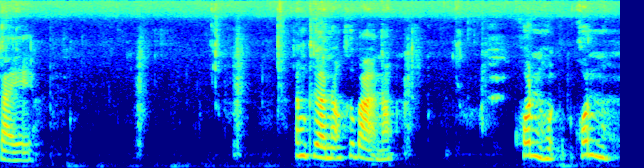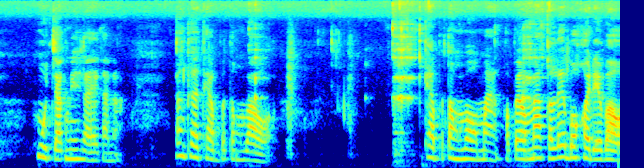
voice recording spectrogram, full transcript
ใจ ตั้งเทือนเนาะคือบ้านเนาะคนหูคนหูจักนิสัยกันอะตั้งเทือแถบบ่ต้องเบาแถบบ่ต้องเบามากเอาไปเอามากก็เลยบ่ค่อยได้เบา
